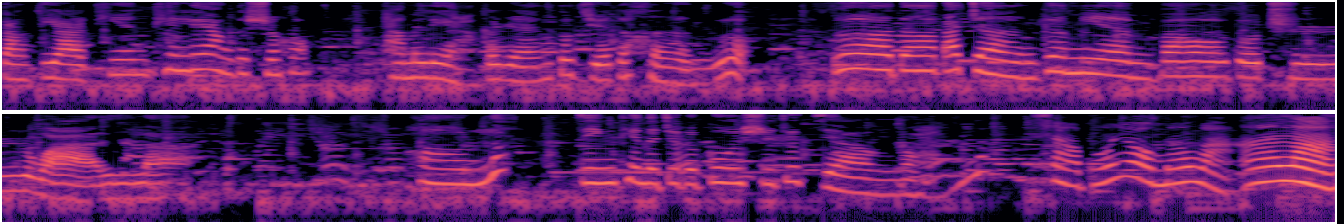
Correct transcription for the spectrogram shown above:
当第二天天亮的时候，他们两个人都觉得很饿，饿的把整个面包都吃完了。今天的这个故事就讲完了。小朋友们晚安啦！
